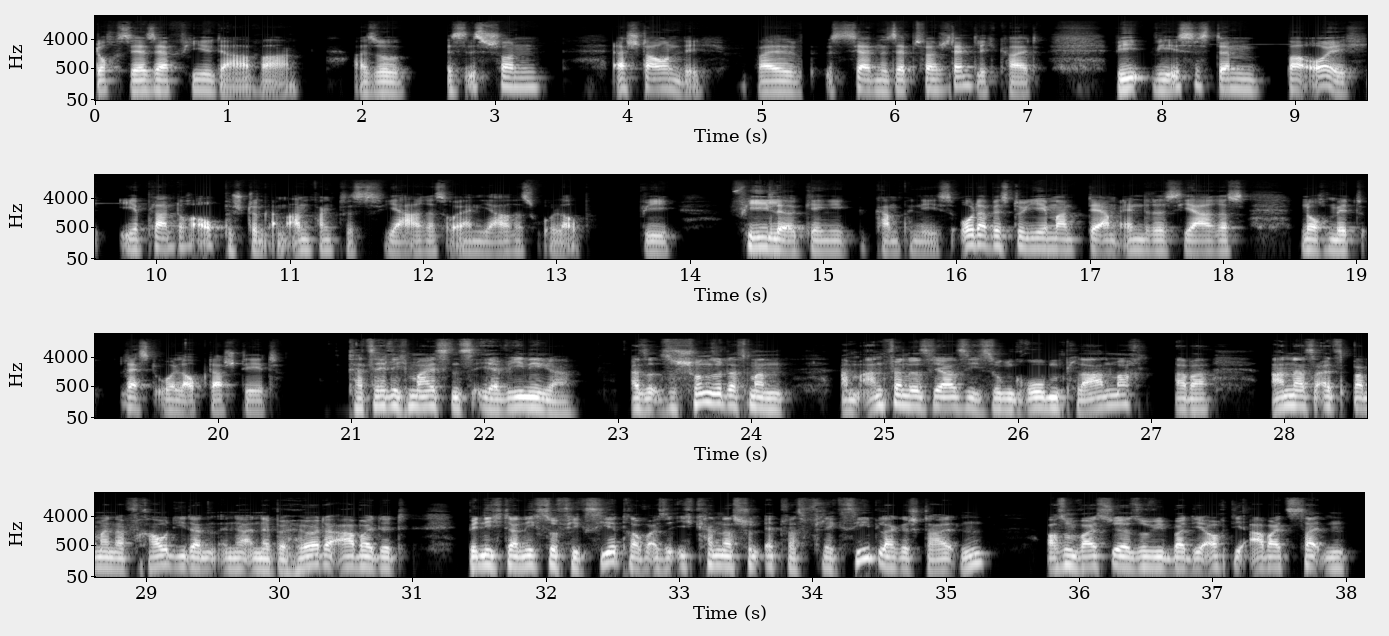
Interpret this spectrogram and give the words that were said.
doch sehr, sehr viel da waren. Also es ist schon erstaunlich, weil es ist ja eine Selbstverständlichkeit. Wie, wie ist es denn bei euch? Ihr plant doch auch bestimmt am Anfang des Jahres euren Jahresurlaub, wie viele gängige Companies. Oder bist du jemand, der am Ende des Jahres noch mit Resturlaub da steht? Tatsächlich meistens eher weniger. Also es ist schon so, dass man am Anfang des Jahres sich so einen groben Plan macht, aber anders als bei meiner Frau, die dann in einer Behörde arbeitet, bin ich da nicht so fixiert drauf. Also ich kann das schon etwas flexibler gestalten. Außerdem weißt du ja, so wie bei dir auch, die Arbeitszeiten,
